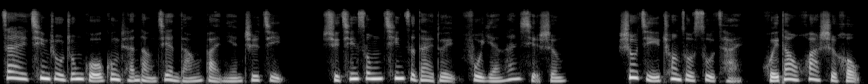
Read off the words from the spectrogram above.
在庆祝中国共产党建党百年之际，许青松亲自带队赴延安写生，收集创作素材。回到画室后。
